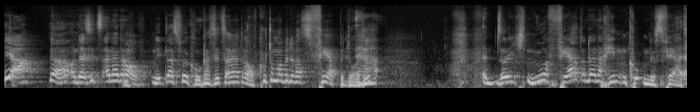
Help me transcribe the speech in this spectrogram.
Ja, ja, und da sitzt einer drauf. Niklas Füllkrug. Da sitzt einer drauf. Guck doch mal bitte, was Pferd bedeutet. Ja. Äh, Soll ich nur Pferd oder nach hinten gucken, das Pferd?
